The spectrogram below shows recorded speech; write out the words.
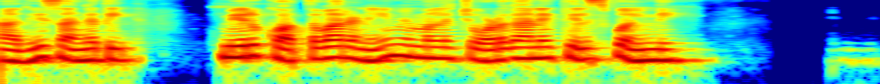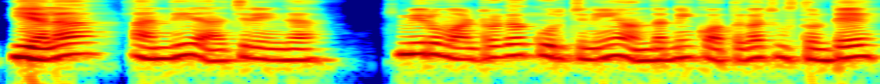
అది సంగతి. మీరు కొత్తవారని మిమ్మల్ని చూడగానే తెలిసిపోయింది. ఎలా? అంది ఆశ్చర్యంగా. మీరు ఒంటరిగా కూర్చుని అందరినీ కొత్తగా చూస్తుంటే?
